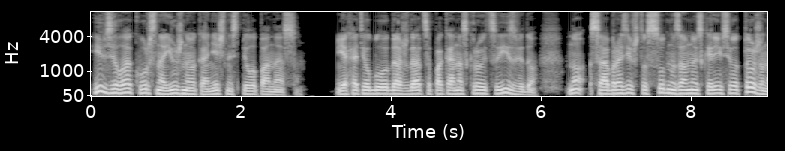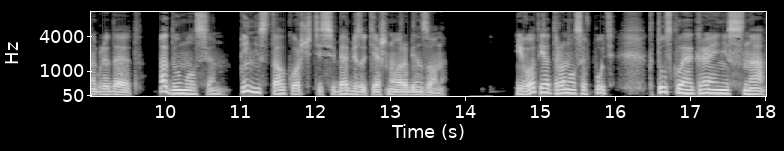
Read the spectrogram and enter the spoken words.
и взяла курс на южную оконечность Пелопоннесу. Я хотел было дождаться, пока она скроется из виду, но, сообразив, что судно за мной, скорее всего, тоже наблюдают, одумался и не стал корчить из себя безутешного Робинзона. И вот я тронулся в путь, к тусклой окраине сна,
